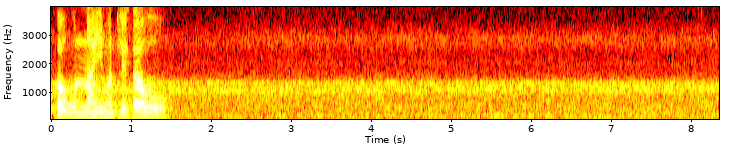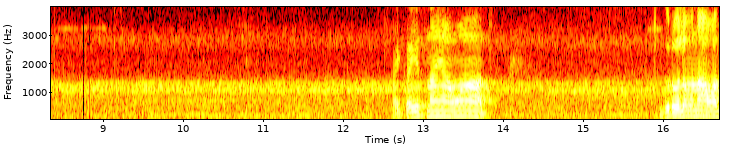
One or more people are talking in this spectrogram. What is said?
का ऊन नाही म्हटले का? हो. ऐका येत नाही आवाज. गुरुवाला म्हणा आवाज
